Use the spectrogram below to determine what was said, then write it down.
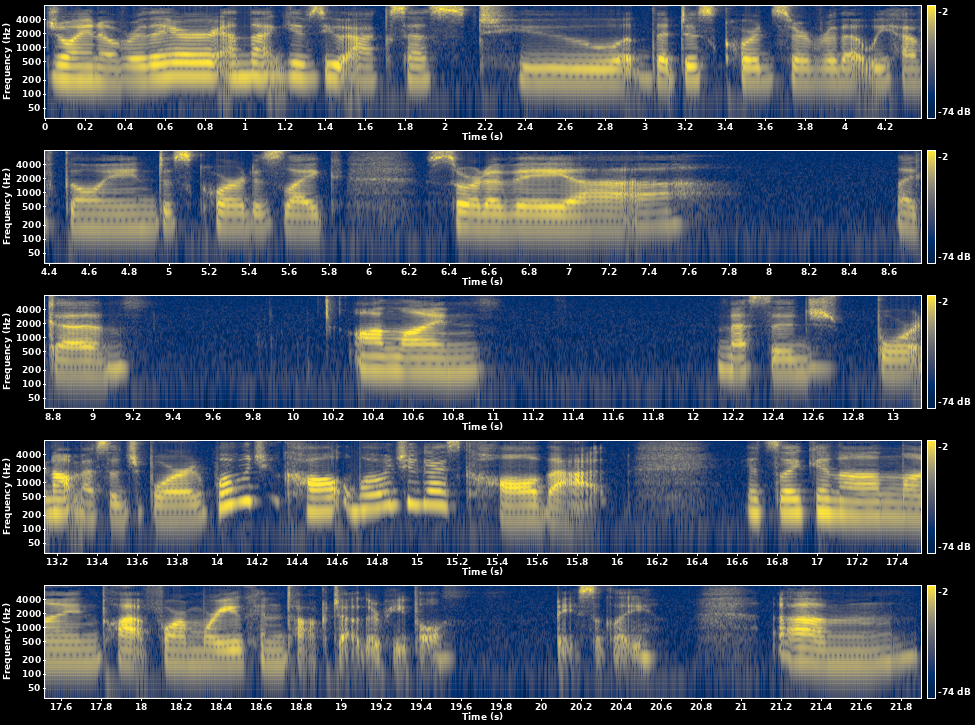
join over there, and that gives you access to the Discord server that we have going. Discord is like sort of a, uh, like a online message board, not message board. What would you call what would you guys call that? It's like an online platform where you can talk to other people, basically. Um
